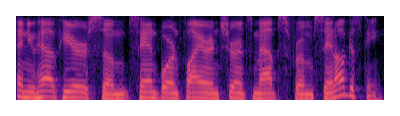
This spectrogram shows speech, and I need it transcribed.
And you have here some Sanborn fire insurance maps from St. Augustine.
